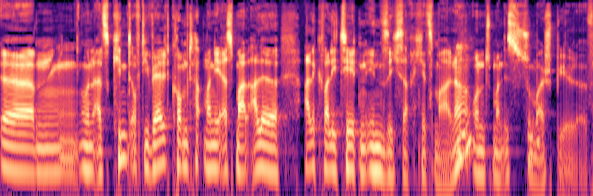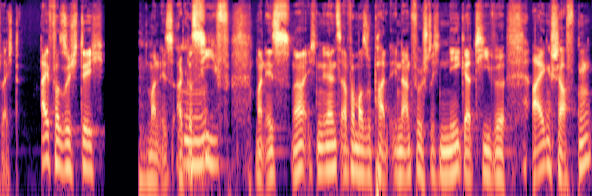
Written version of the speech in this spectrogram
ähm, wenn man als Kind auf die Welt kommt, hat man ja erstmal alle, alle Qualitäten in sich, sag ich jetzt mal. Ne? Mhm. Und man ist zum Beispiel äh, vielleicht eifersüchtig, man ist aggressiv, mhm. man ist, ne, ich nenne es einfach mal so paar, in Anführungsstrichen negative Eigenschaften.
